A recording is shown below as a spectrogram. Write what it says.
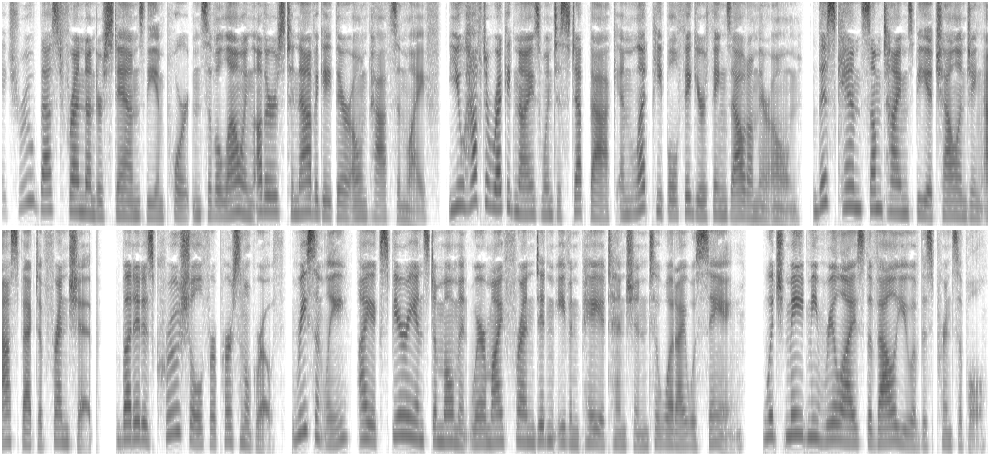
A true best friend understands the importance of allowing others to navigate their own paths in life. You have to recognize when to step back and let people figure things out on their own. This can sometimes be a challenging aspect of friendship, but it is crucial for personal growth. Recently, I experienced a moment where my friend didn't even pay attention to what I was saying which made me realize the value of this principle.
